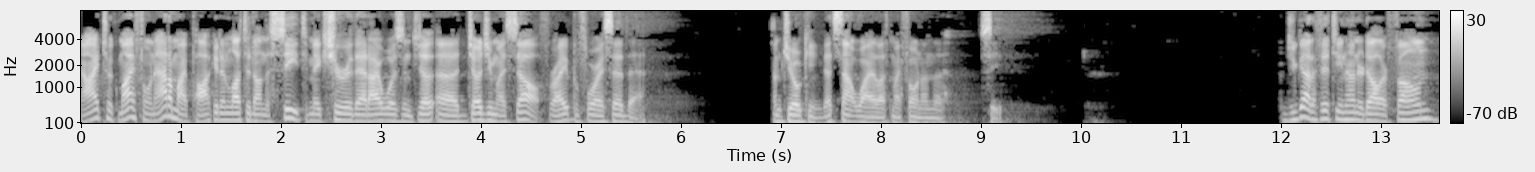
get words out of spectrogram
Now, I took my phone out of my pocket and left it on the seat to make sure that I wasn't ju- uh, judging myself, right, before I said that. I'm joking. That's not why I left my phone on the seat. But you got a $1,500 phone,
